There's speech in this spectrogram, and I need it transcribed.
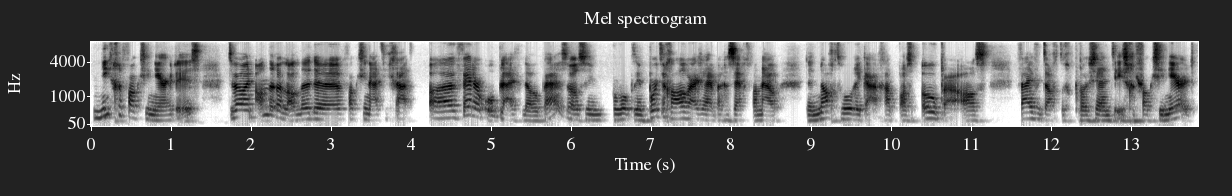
niet gevaccineerd is. Terwijl in andere landen de vaccinatiegraad eh, verder op blijft lopen. Hè. Zoals in, bijvoorbeeld in Portugal, waar ze hebben gezegd van nou, de nachthoreca gaat pas open als 85% is gevaccineerd.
